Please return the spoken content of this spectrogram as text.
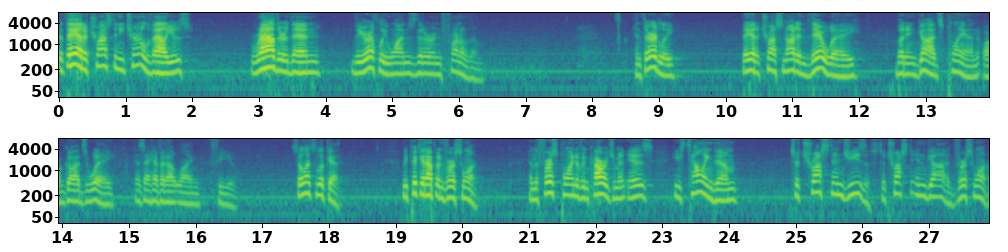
that they had to trust in eternal values rather than the earthly ones that are in front of them. And thirdly, they had to trust not in their way, but in God's plan or God's way, as I have it outlined for you. So let's look at it. We pick it up in verse 1. And the first point of encouragement is he's telling them to trust in Jesus, to trust in God. Verse 1.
